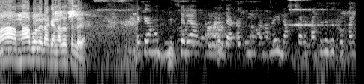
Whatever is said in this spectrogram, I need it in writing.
মা মা বলে ডাকে না ছেলে? দেখে আমার দুই ছেলে আছে আমাদের দেখাশোনা করে আমি এই ডাক্তারের কাছে থেকে কোথায়?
